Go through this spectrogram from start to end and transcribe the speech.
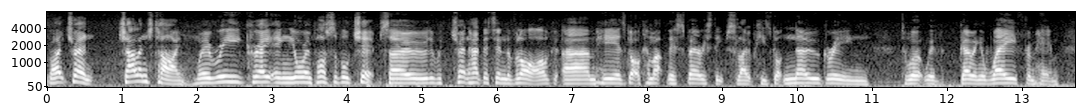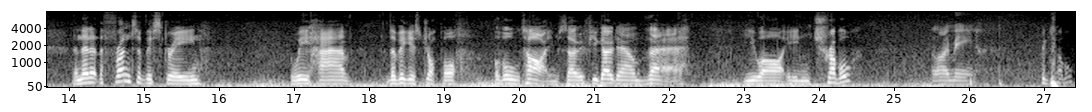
Right, Trent, challenge time. We're recreating your impossible chip. So Trent had this in the vlog. Um, he has got to come up this very steep slope. He's got no green to work with going away from him. And then at the front of this green, we have the biggest drop off of all time. So if you go down there, you are in trouble. And I mean, big trouble.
